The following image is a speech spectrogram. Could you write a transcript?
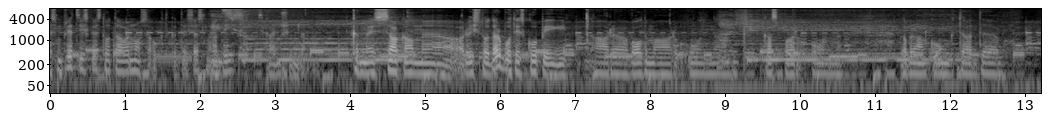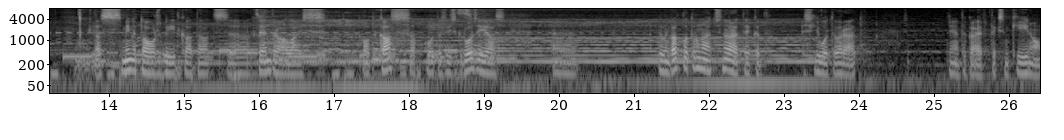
esmu priecīgs, ka es to tā varu nosaukt, ka es esmu radījis skaņu šim darbam. Kad mēs sākām eh, ar visu to darboties kopīgi ar eh, Valdemāru un eh, Kasparu un Gabrānu kungu, tad tas Minotaurs bija kā tāds centrālais kaut kas, ap ko tas viss grozījās. Pilnīgi atklāt runājot, es nevarētu teikt, ka es ļoti varētu, ja tā kā ir, teiksim, kino,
